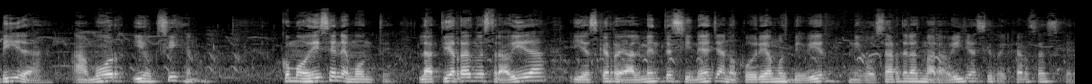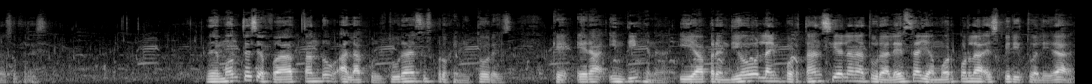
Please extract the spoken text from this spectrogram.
vida, amor y oxígeno. Como dice Nemonte, la tierra es nuestra vida y es que realmente sin ella no podríamos vivir ni gozar de las maravillas y riquezas que nos ofrece. Nemonte se fue adaptando a la cultura de sus progenitores, que era indígena, y aprendió la importancia de la naturaleza y amor por la espiritualidad,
